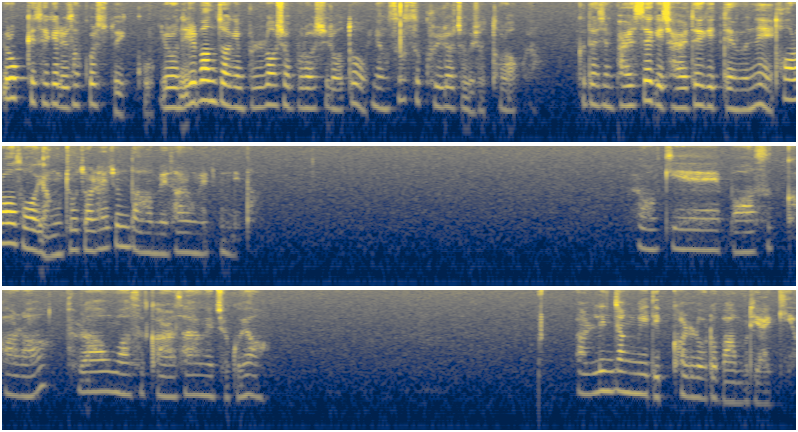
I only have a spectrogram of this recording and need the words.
이렇게 세 개를 섞을 수도 있고 이런 일반적인 블러셔 브러쉬로도 그냥 쓱쓱 굴려주기 좋더라고요. 그 대신 발색이 잘 되기 때문에 털어서 양 조절해준 다음에 사용해줍니다. 여기에 마스카라, 브라운 마스카라 사용해주고요. 말린 장미 립 컬러로 마무리할게요.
